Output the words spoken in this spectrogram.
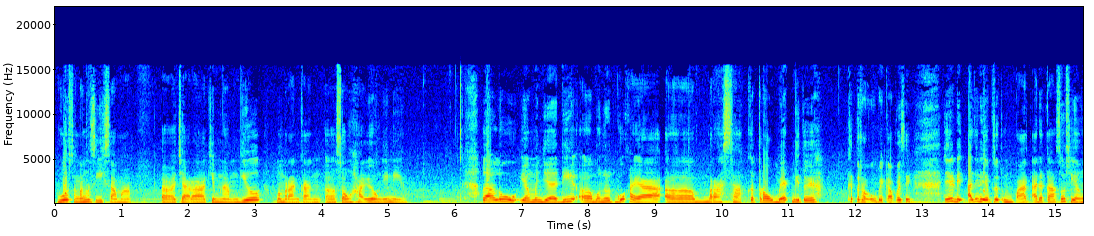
gue seneng sih sama uh, cara Kim Namgil memerankan uh, Song Hayoung ini. Lalu yang menjadi uh, menurut gue kayak uh, merasa ke throwback gitu ya. Ke throwback apa sih? Jadi di, ada di episode 4 ada kasus yang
